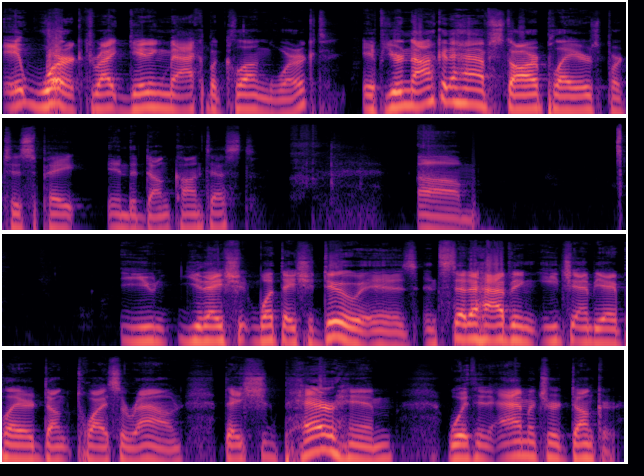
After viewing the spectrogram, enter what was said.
it worked, right? Getting Mac McClung worked. If you're not going to have star players participate in the dunk contest, um, you you they should what they should do is instead of having each NBA player dunk twice around, they should pair him with an amateur dunker.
